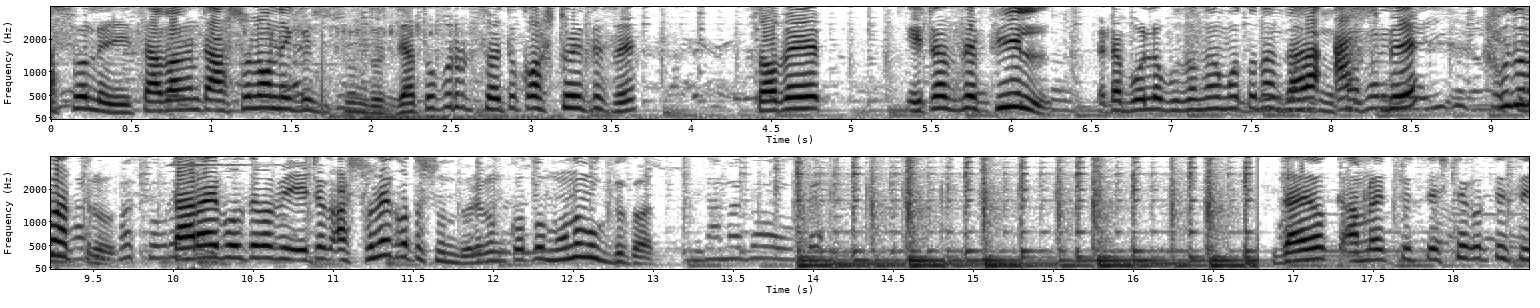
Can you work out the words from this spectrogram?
আসলে চা বাগানটা আসলে অনেক বেশি সুন্দর। যত উঠছে হয়তো কষ্ট হইতেছে তবে এটার যে ফিল এটা বললে বোঝানোর মতো না, যারা আসবে শুধুমাত্র, তারাই বলতে পারবে এটা আসলে কত সুন্দর এবং কত মনোমুগ্ধকর। যাই হোক, আমরা একটু চেষ্টা করতেছি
